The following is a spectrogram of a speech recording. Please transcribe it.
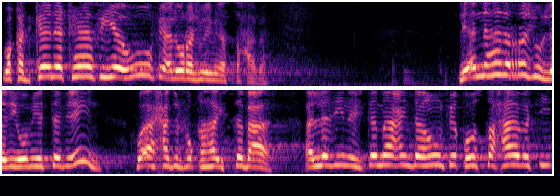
وقد كان كافيه فعل رجل من الصحابة. لأن هذا الرجل الذي هو من التابعين هو أحد الفقهاء السبعة الذين اجتمع عندهم فقه الصحابة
